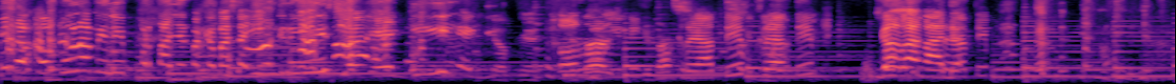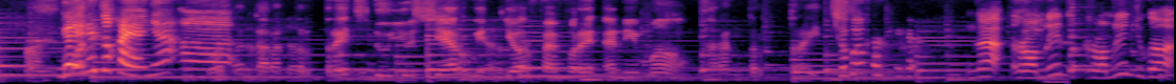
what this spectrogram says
Kenapa pula milih pertanyaan pakai bahasa Inggris ya Egi? Egi. Tolong ini kita kreatif, kreatif. Enggak, enggak, enggak ada. Kreatif. Enggak ini tuh kayaknya eh, What character traits do you share with your favorite animal? Karakter traits. coba pakai Enggak, Romlin, Romlin juga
